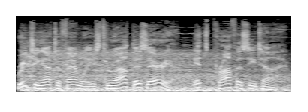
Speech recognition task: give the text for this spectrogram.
Reaching out to families throughout this area, it's prophecy time.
